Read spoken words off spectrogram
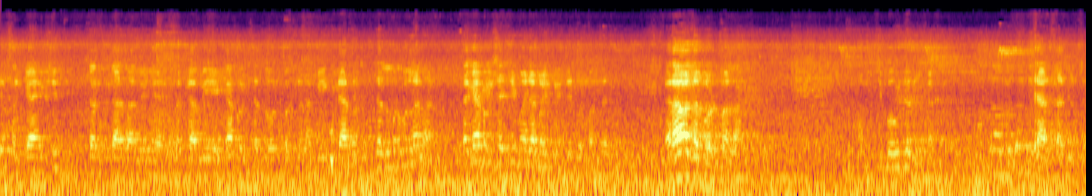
माझे सगळ्यांशी चर्चा झालेली आहे. सगळ्या मी एका पक्षात दोन पक्षाला मी इकडे आता तुमच्यासमोर बोलला ना सगळ्या पक्षाची माझ्या मैत्रिणीचे संबंध आहेत. करावा सपोर्ट मला. आमची बहुजन चार सहा दिवसात.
